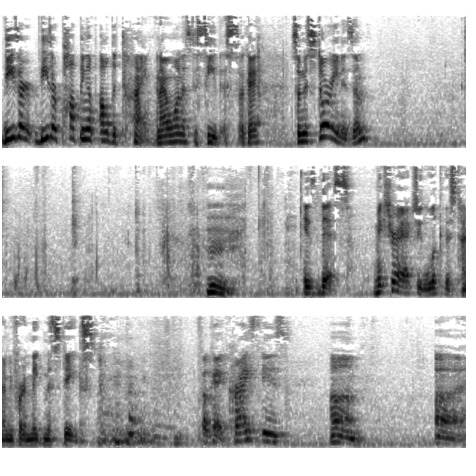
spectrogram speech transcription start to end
These are these are popping up all the time, and I want us to see this. Okay, so Nestorianism hmm, is this. Make sure I actually look this time before I make mistakes. okay, Christ is um, uh,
